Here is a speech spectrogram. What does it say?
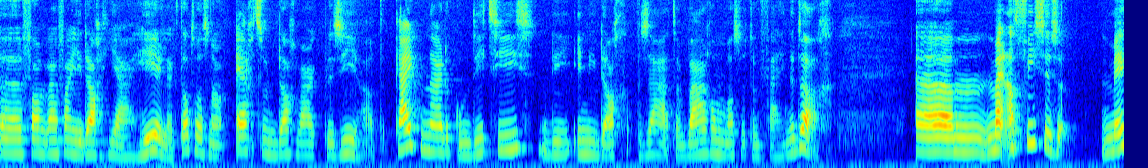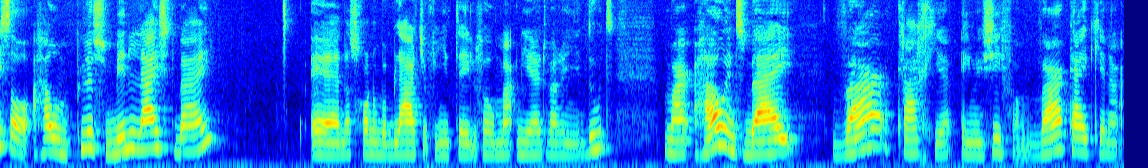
uh, van, waarvan je dacht, ja heerlijk, dat was nou echt zo'n dag waar ik plezier had. Kijk naar de condities die in die dag zaten. Waarom was het een fijne dag? Um, mijn advies is meestal hou een plus-min lijst bij. En dat is gewoon op een blaadje of in je telefoon, maakt niet uit waarin je het doet. Maar hou eens bij, waar krijg je energie van? Waar kijk je naar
